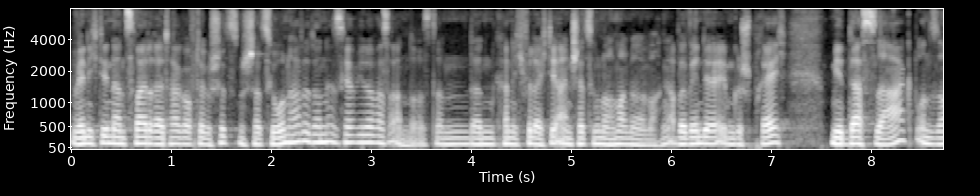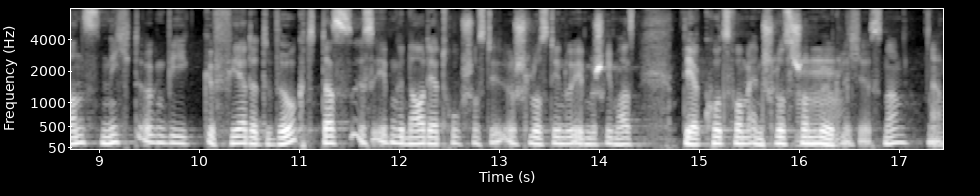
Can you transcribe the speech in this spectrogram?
Wenn ich den dann zwei, drei Tage auf der geschützten Station hatte, dann ist ja wieder was anderes. Dann, dann kann ich vielleicht die Einschätzung nochmal neu machen. Aber wenn der im Gespräch Gespräch mir das sagt und sonst nicht irgendwie gefährdet wirkt, das ist eben genau der Trugschluss, den du eben beschrieben hast, der kurz vorm Entschluss schon mhm. möglich ist. Ne? Ja. ja.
